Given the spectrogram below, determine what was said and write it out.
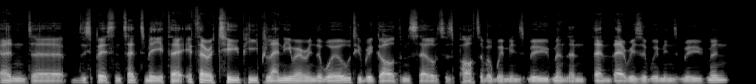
And uh, this person said to me, if there if there are two people anywhere in the world who regard themselves as part of a women's movement, then then there is a women's movement.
